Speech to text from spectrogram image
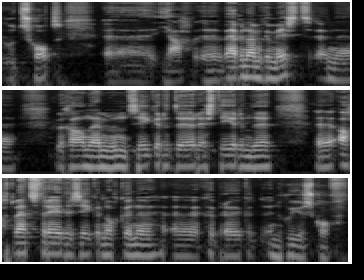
goed schot. Eh, ja, eh, we hebben hem gemist. En eh, we gaan hem zeker de resterende eh, acht wedstrijden zeker nog kunnen eh, gebruiken. Een goede skof.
